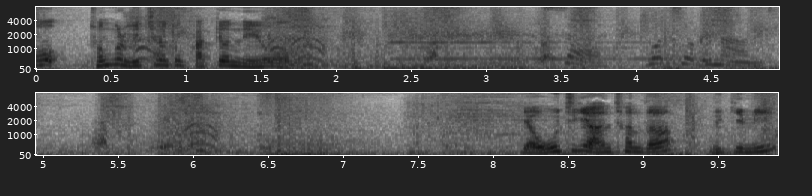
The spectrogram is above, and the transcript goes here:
어 정글 위치가 또 바뀌었네요? 야 오지게 안 찬다? 느낌이?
